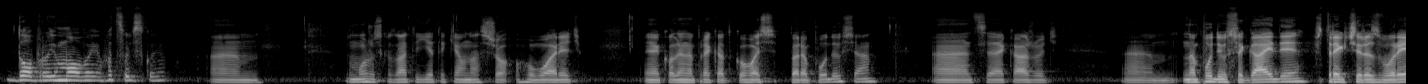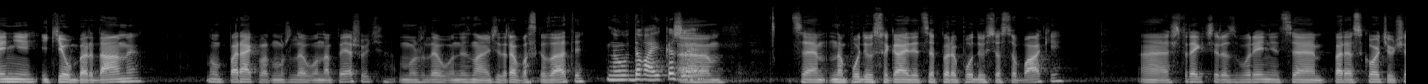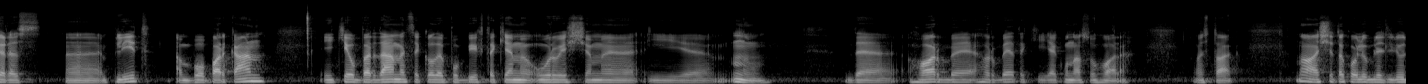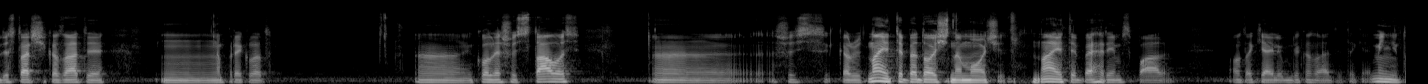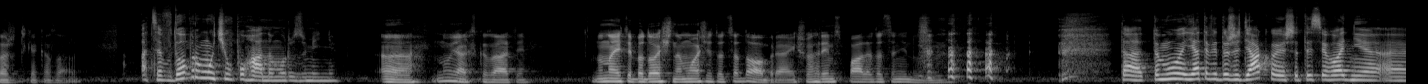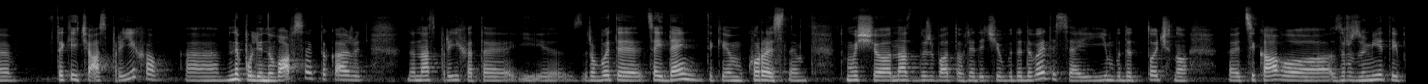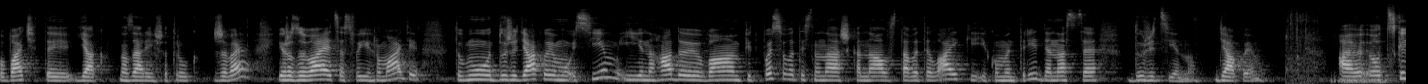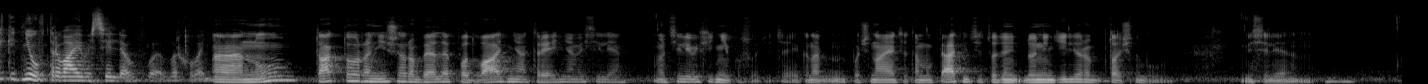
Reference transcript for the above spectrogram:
доброю мовою гуцульською. Ем, ну, можу сказати, є таке у нас, що говорять, е, коли, наприклад, когось перепудився, е, це кажуть: ем, напудився гайди, штрик через ворині і ків бердами. Ну, переклад, можливо, напишуть, можливо, не знаю, чи треба сказати. Ну, давай, кажи. Ем, це напудився гайди, це перепудився собаки. Е, Штрик через ворині це перескочив через е, плід або паркан. І ківбердами це коли побіг такими урвищами, і, е, ну, де горби, горби такі, як у нас у горах. Ось так. Ну, а ще тако люблять люди старші казати, наприклад, е, коли щось сталося, е, щось кажуть, най тебе дощ намочить, най тебе грім спалить. Отаке я люблю казати. Таке. Мені теж таке казали. А це в доброму чи в поганому розумінні? Е, ну, як сказати? Ну, навіть тебе дощ намочить, то це добре, а якщо грім спали, то це не дуже. Так, тому я тобі дуже дякую, що ти сьогодні е, в такий час приїхав, не полінувався, як то кажуть, до нас приїхати і зробити цей день таким корисним, тому що нас дуже багато глядачів буде дивитися, і їм буде точно е, цікаво зрозуміти і побачити, як Назарій Шатрук живе і розвивається в своїй громаді. Тому дуже дякуємо усім і нагадую вам підписуватись на наш канал, ставити лайки і коментарі. Для нас це дуже цінно. Дякуємо. А от скільки днів триває весілля в Верховині? Е, ну, так то раніше робили по два дня, три дня весілля. Ну, цілі вихідні, по суті. Це як на- починається там у п'ятницю, то до, до неділі роб- точно було весілля.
